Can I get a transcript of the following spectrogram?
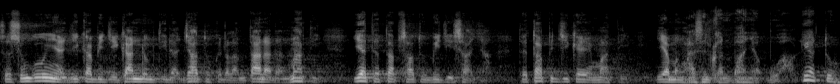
sesungguhnya jika biji gandum tidak jatuh ke dalam tanah dan mati, ia tetap satu biji saja. Tetapi jika yang mati, ia menghasilkan banyak buah. Lihat tuh,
